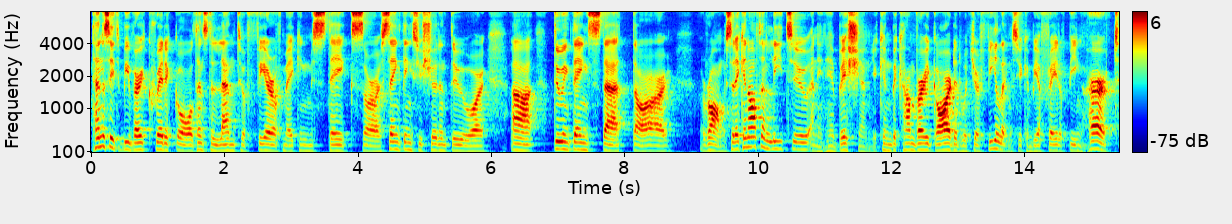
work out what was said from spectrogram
tendency to be very critical tends to lend to a fear of making mistakes or saying things you shouldn't do or uh, doing things that are wrong. So they can often lead to an inhibition. You can become very guarded with your feelings. You can be afraid of being hurt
